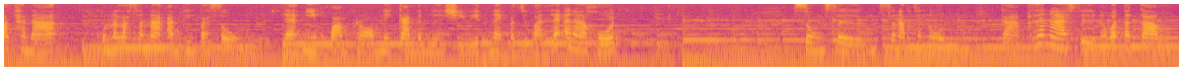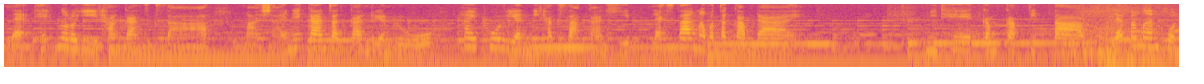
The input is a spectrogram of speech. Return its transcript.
มรรถนะ คุณลักษณะอันพึงประสงค์ และมีความพร้อมในการดำเนินชีวิตในปัจจุบันและอนาคต ส่งเสริม สนับสนุน การพัฒนาสื่อนวัตกรรม และเทคโนโลยีทางการศึกษา มาใช้ในการจัดการเรียนรู้ ให้ผู้เรียนมีทักษะการคิด และสร้างนวัตกรรมได้มีเทศกำกับติดตาม และประเมินผล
